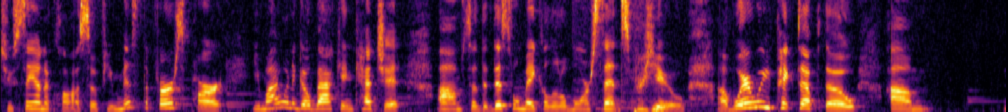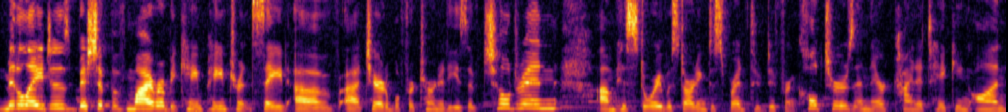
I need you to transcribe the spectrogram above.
to Santa Claus. So if you missed the first part, you might want to go back and catch it um, so that this will make a little more sense for you. Uh, where we picked up though, um, Middle Ages, Bishop of Myra became patron saint of uh, charitable fraternities of children. Um, his story was starting to spread through different cultures and they're kind of taking on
